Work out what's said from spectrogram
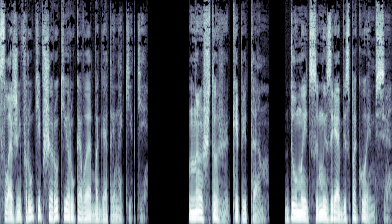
сложив руки в широкие рукава богатой накидки. «Ну что же, капитан, думается, мы зря беспокоимся.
